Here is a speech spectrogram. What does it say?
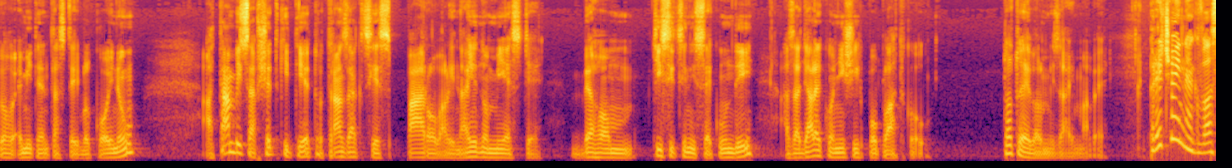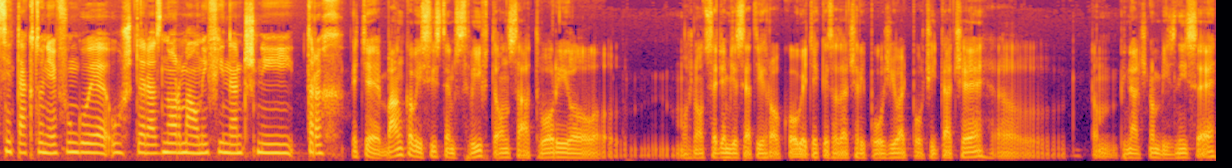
toho emitenta stablecoinu a tam by sa všetky tieto transakcie spárovali na jednom mieste behom tisíciny sekundy a za ďaleko nižších poplatkov. Toto je veľmi zaujímavé. Prečo inak vlastne takto nefunguje už teraz normálny finančný trh? Viete, bankový systém SWIFT, on sa tvoril možno od 70. rokov, viete, keď sa začali používať počítače eh, v tom finančnom biznise.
